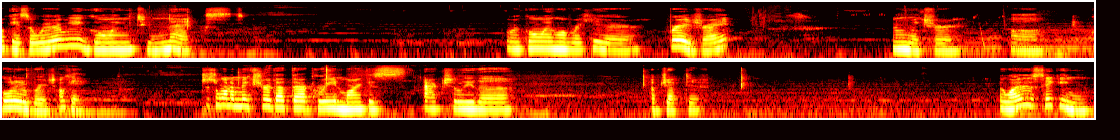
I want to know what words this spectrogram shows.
Okay, so where are we going to next? We're going over here. Bridge, right? Let me make sure. Uh, go to the bridge. Okay. Just want to make sure that that green mark is actually the objective. Wait, why is this taking...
